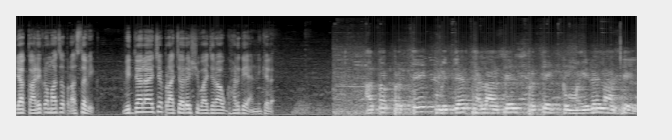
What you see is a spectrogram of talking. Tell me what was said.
या कार्यक्रमाचं प्रास्ताविक विद्यालयाचे प्राचार्य शिवाजीराव घाडगे यांनी केलं. आता प्रत्येक विद्यार्थ्याला असेल प्रत्येक महिलेला असेल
